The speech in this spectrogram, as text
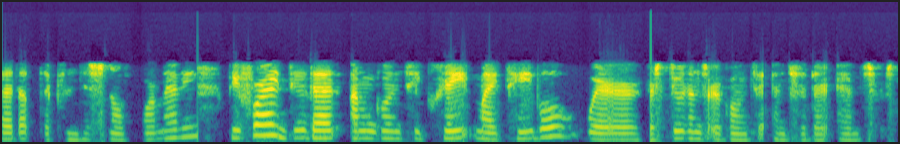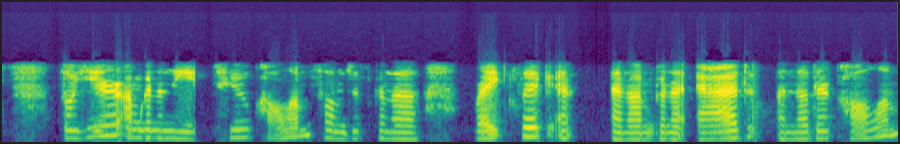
set up the conditional formatting. Before I do that, I'm going to create my table where students are going to enter their answers. So here I'm going to need two columns. So I'm just going to right click and, and I'm going to add another column.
